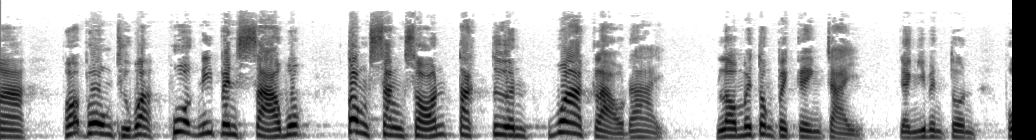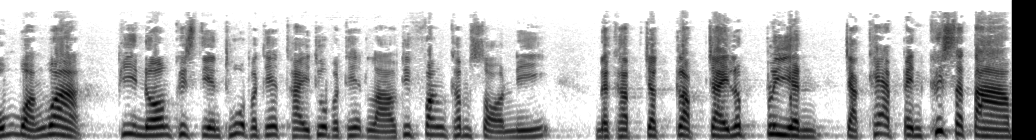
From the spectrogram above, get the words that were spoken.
มา เพราะพระองค์ถือว่าพวกนี้เป็นสาวกต้องสั่งสอนตักเตือนว่ากล่าวได้ เราไม่ต้องไปเกรงใจอย่างนี้เป็นต้น ผมหวังว่า พี่น้องคริสเตียนทั่วประเทศไทยทั่วประเทศลาวที่ฟังคำสอนนี้นะครับจะกลับใจแล้วเปลี่ยนจากแค่เป็นคริสตาม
